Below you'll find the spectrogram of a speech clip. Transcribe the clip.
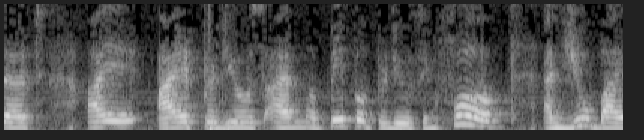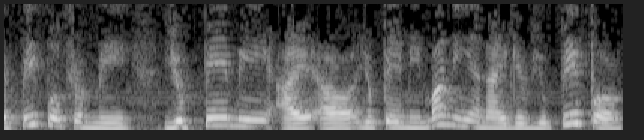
that I I produce I'm a paper producing firm and you buy paper from me. You pay me I uh, you pay me money and I give you paper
